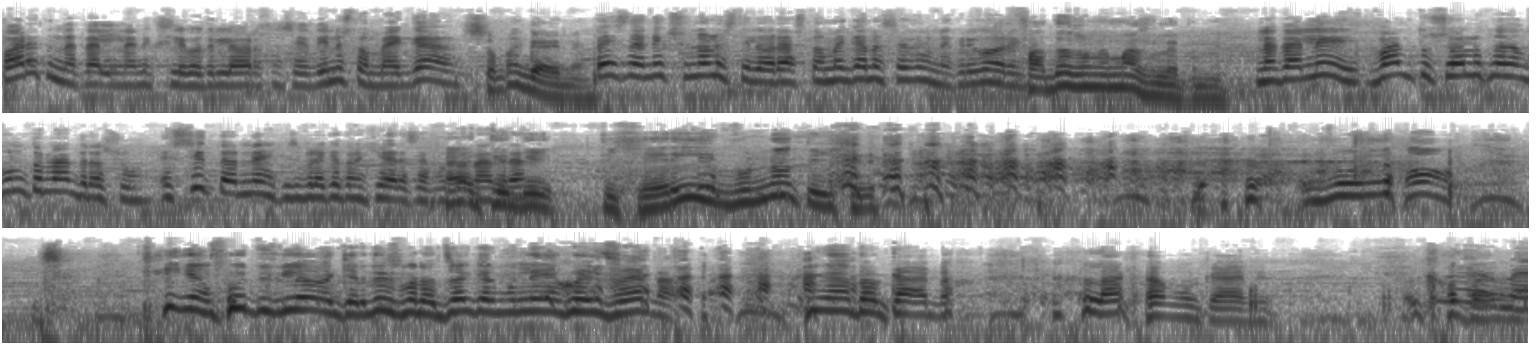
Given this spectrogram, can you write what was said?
Πάρε την Νατάλη να ανοίξει λίγο τηλεόραση να σε δει. Είναι στο Μέγκα. Στο Μέγκα είναι. Πες να ανοίξουν όλες τις τηλεοράσεις στο Μέγκα να σε δούνε, Γρηγόρη. Φαντάζομαι εμάς βλέπουν. Ναταλή, βάλει τους όλους να δουν τον άντρα σου. Εσύ τον έχεις βρε και τον χαίρεσαι αυτόν τον Ε, άντρα. τι- τι- Τυχερή, βουνό τύχη. βουνό. Τι αφού της λέω να κερδίσουμε τον Τζόκερ μου λέει έχω εσένα. Τι να το κάνω. Λάκα μου κάνει. Δεν με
